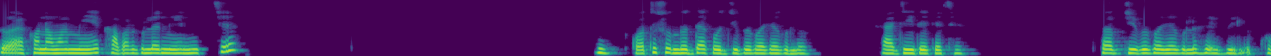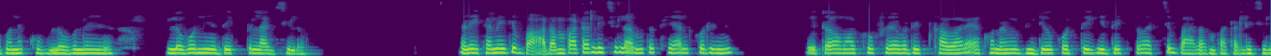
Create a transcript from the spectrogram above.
তো এখন আমার মেয়ে খাবারগুলো নিয়ে নিচ্ছে। কত সুন্দর দেখো জিবে গজাগুলো সাজিয়ে রেখেছে। সব জিবে গজাগুলো হেভি খুব মানে খুব লোভনীয় লোভনীয় দেখতে লাগছিল। আর এখানে যে বাদাম পাটালি ছিল, আমি তো খেয়াল করিনি। এটাও আমার খুব ফেভারিট খাবার। এখন আমি ভিডিও করতে গিয়ে দেখতে পাচ্ছি বাদাম পাটালি ছিল।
